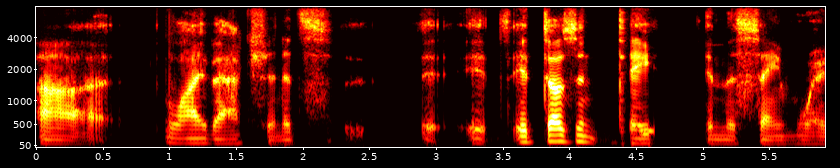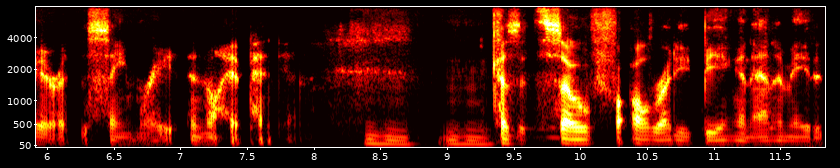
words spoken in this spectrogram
uh, live action. It's it, it it doesn't date in the same way or at the same rate, in my opinion, mm-hmm, mm-hmm. because it's so f- already being an animated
